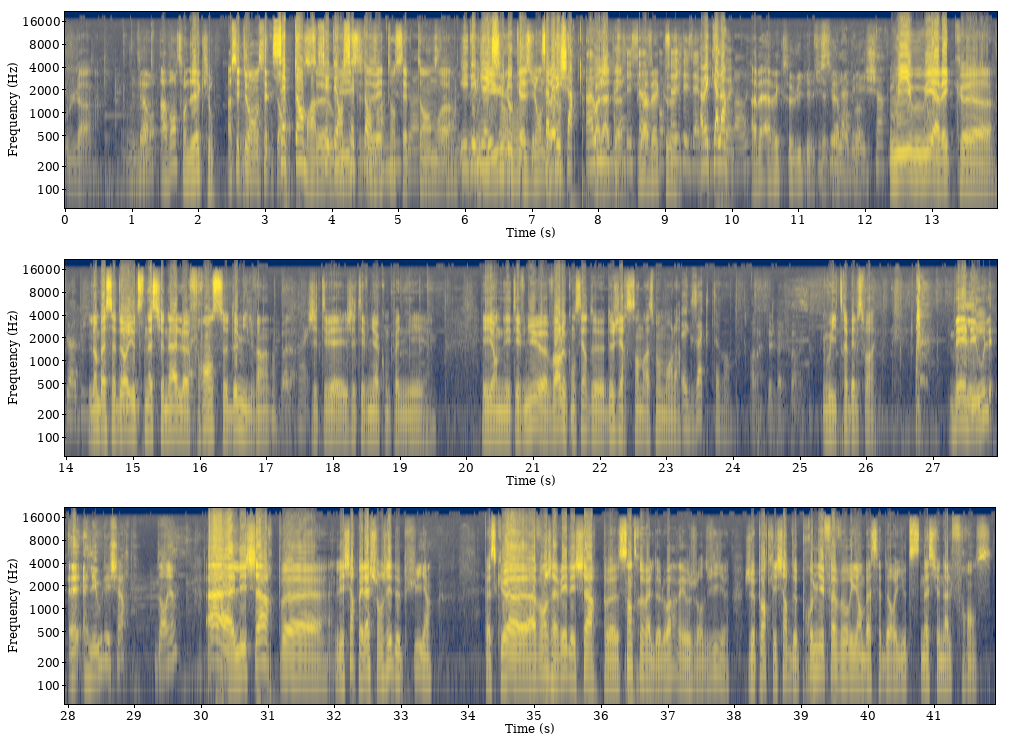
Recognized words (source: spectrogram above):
Oula. C'était avant, avant son élection. Ah, c'était en septembre. Septembre, c'était en oui, ça septembre. devait être en septembre. Il était venu avec J'ai eu l'occasion de. Ah voilà, oui, de- c'est Et ça, c'est avec, pour ça euh, que je les avais avec vus, Alain. ouais. Avec, avec celui qui, Tu sais, était avant avait toi. l'écharpe. Oui, oui, oui, avec euh, l'ambassadeur Youth National France 2020. Voilà. J'étais, j'étais venu accompagner. euh, Et on était venu euh, voir le concert de, de Gersandre à ce moment-là. Exactement. Voilà, c'était une belle soirée. Oui, très belle soirée. Mais elle est où, elle, elle est où l'écharpe Dorian? Ah, l'écharpe, euh, l'écharpe, elle a changé depuis. Hein. Parce que euh, avant j'avais l'écharpe euh, Centre-Val de Loire et aujourd'hui euh, je porte l'écharpe de premier favori ambassadeur Youth National France.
